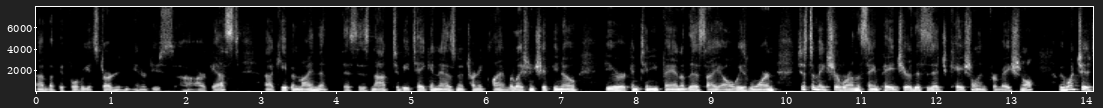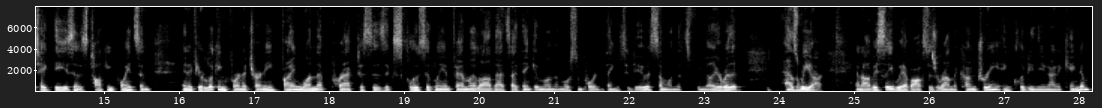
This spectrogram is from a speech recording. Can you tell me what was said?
Uh, but before we get started and introduce uh, our guest, uh, keep in mind that this is not to be taken as an attorney client relationship. You know, if you're a continued fan of this, I always warn just to make sure we're on the same page here. This is educational, informational. We want you to take these as talking points and and if you're looking for an attorney, find one that practices exclusively in family law. That's, I think, one of the most important things to do is someone that's familiar with it, as we are. And obviously, we have offices around the country, including the United Kingdom.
